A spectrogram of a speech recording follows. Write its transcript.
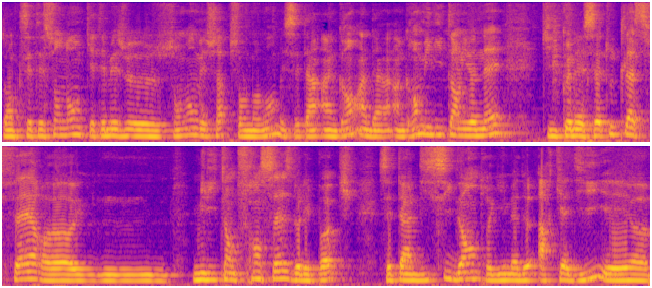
Donc c'était son nom qui était, mais je- son nom m'échappe sur le moment, mais un, un grand, un, un grand militant lyonnais qui connaissait toute la sphère euh, militante française de l'époque. C'était un dissident entre guillemets de Arcadie et euh,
